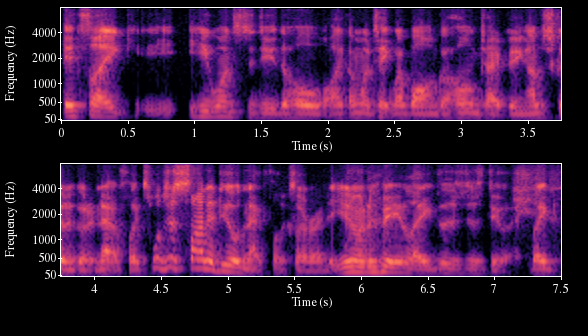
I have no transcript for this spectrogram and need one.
it's like he wants to do the whole like I'm going to take my ball and go home type thing. I'm just going to go to Netflix. Well, just sign a deal with Netflix already. You know what I mean? Like let's just do it. Like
